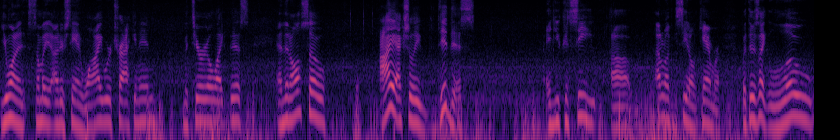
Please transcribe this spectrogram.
You want somebody to understand why we're tracking in material like this. And then also, I actually did this and you can see, uh, I don't know if you see it on camera, but there's like low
